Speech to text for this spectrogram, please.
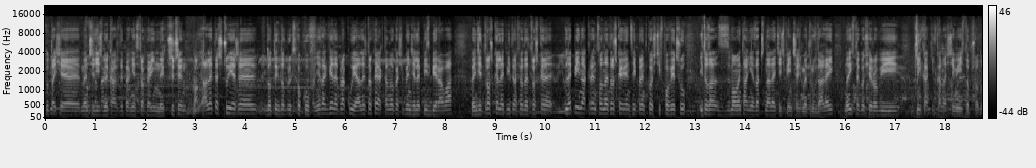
Tutaj się męczyliśmy, każdy pewnie z trochę innych przyczyn, ale też czuję, że do tych dobrych skoków nie tak wiele brakuje, ale trochę jak ta noga się będzie lepiej zbierała, będzie troszkę lepiej trafione, troszkę lepiej nakręcone, troszkę więcej prędkości w powietrzu i to za, z, zaczyna lecieć 5-6 metrów dalej. No i z tego się robi kilka, kilkanaście miejsc do przodu.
